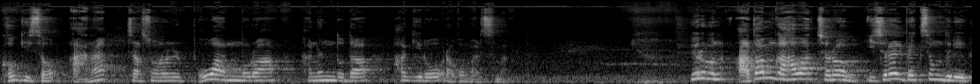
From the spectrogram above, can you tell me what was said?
거기서 안악 자손을 보았노라 하는도다 하기로라고 말씀합니다. 여러분 아담과 하와처럼 이스라엘 백성들이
